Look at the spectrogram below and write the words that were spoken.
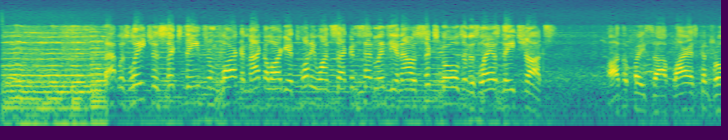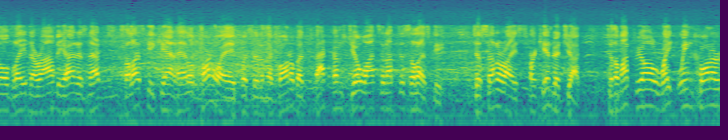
That was Leach's 16th from Clarke and McIlhargey at 21 seconds. Ted Lindsay now six goals in his last eight shots. On the face-off, Flyers control, Bladon around behind his net. Saleski can't handle. Cournoyer puts it in the corner, but back comes Joe Watson up to Saleski. To center ice for Kindrachuk. To the Montreal right wing corner.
